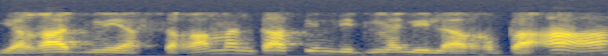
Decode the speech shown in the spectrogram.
ירד מעשרה מנדטים, נדמה לי, לארבעה,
